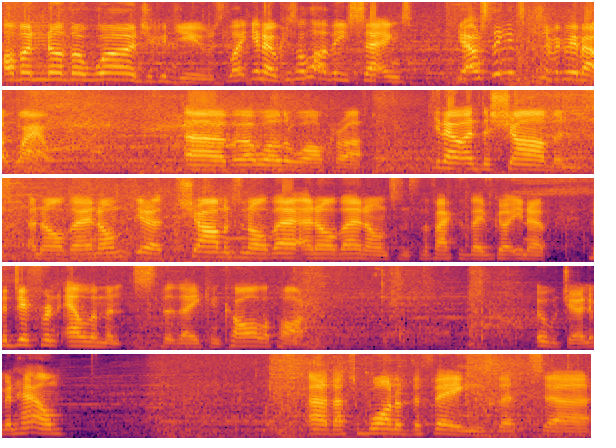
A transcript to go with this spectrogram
of another word you could use. Like, you know, because a lot of these settings, yeah, I was thinking specifically about WoW. Uh, about World of Warcraft. You know, and the shamans and all their non, you know, shamans and all their and all their nonsense. The fact that they've got, you know, the different elements that they can call upon. Ooh, Journeyman Helm. Uh, that's one of the things that uh,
